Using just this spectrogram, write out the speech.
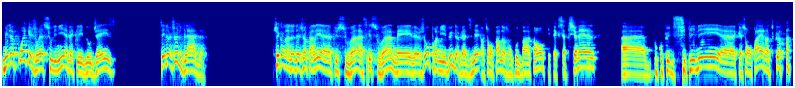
Mais le point que je voudrais souligner avec les Blue Jays, c'est le jeu de Vlad. Je sais qu'on en a déjà parlé euh, plus souvent, assez souvent, mais le jeu au premier but de Vladimir, on parle de son coup de bâton qui est exceptionnel, euh, beaucoup plus discipliné euh, que son père en tout cas,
